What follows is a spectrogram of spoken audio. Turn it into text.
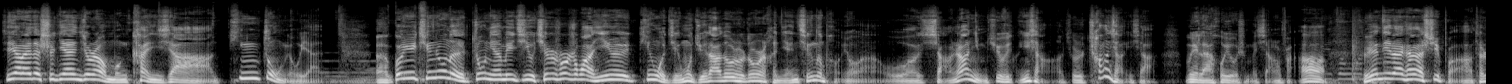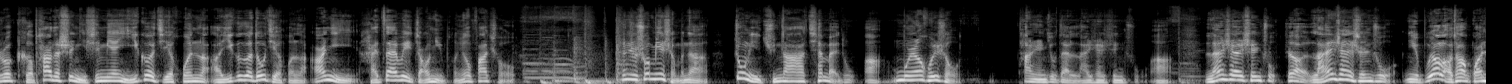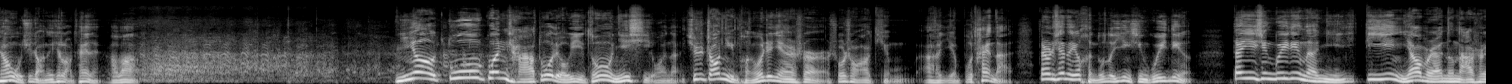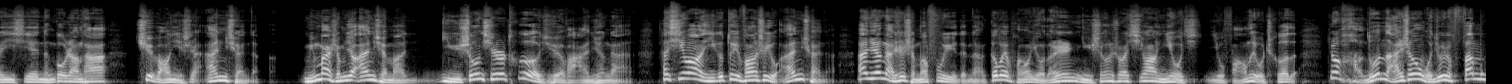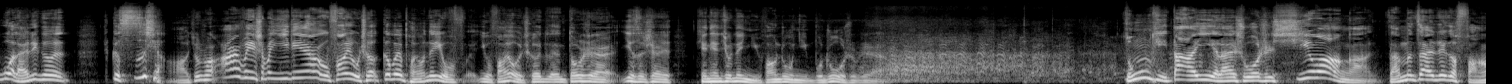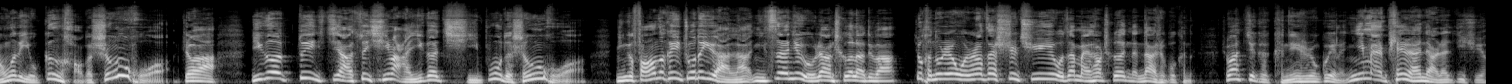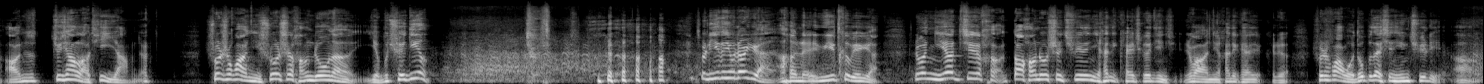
接下来的时间，就让我们看一下听众留言。呃，关于听众的中年危机，其实说实话，因为听我节目绝大多数都是很年轻的朋友啊，我想让你们去想一想啊，就是畅想一下未来会有什么想法啊。首先，第一来看看 Ship 啊，他说：“可怕的是你身边一个结婚了啊，一个个都结婚了，而你还在为找女朋友发愁。”那就说明什么呢？众里寻他千百度啊，蓦然回首，他人就在阑珊深处啊。阑珊深处，知道阑珊深处，你不要老到广场舞去找那些老太太，好吧？你要多观察，多留意，总有你喜欢的。其实找女朋友这件事儿，说实话挺啊，也不太难。但是现在有很多的硬性规定，但硬性规定呢，你第一，你要不然能拿出来一些能够让他确保你是安全的。明白什么叫安全吗？女生其实特缺乏安全感，她希望一个对方是有安全的。安全感是什么赋予的呢？各位朋友，有的人女生说希望你有有房子有车子，就很多男生我就是翻不过来这个这个思想啊，就是说啊，为什么一定要有房有车？各位朋友，那有有房有车的都是意思是天天就那女方住你不住是不是？总体大意来说是希望啊，咱们在这个房子里有更好的生活，是吧？一个最家最起码一个起步的生活，你个房子可以住得远了，你自然就有辆车了，对吧？就很多人我说在市区我再买套车，那那是不可能，是吧？这个肯定是贵了。你买偏远点的地区啊，就就像老 T 一样，说实话，你说是杭州呢，也不确定。哈哈哈哈就离得有点远啊，离特别远，是吧？你要去杭到杭州市区，你还得开车进去，是吧？你还得开开车。说实话，我都不在限行区里啊，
